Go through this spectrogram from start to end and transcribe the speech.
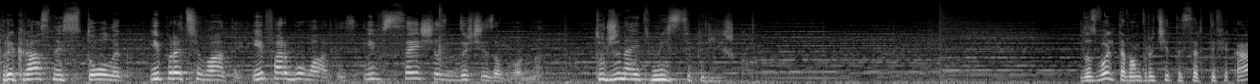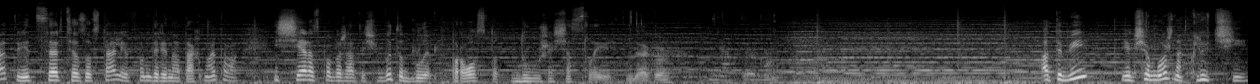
Прекрасний столик, і працювати, і фарбуватись, і все, що з душі завгодно. Тут же навіть місце під ліжко. Дозвольте вам вручити сертифікат від серця Азовсталі і фонду Ріната Ахметова і ще раз побажати, щоб ви тут були просто дуже щасливі. Дякую. А тобі, якщо можна, ключі.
